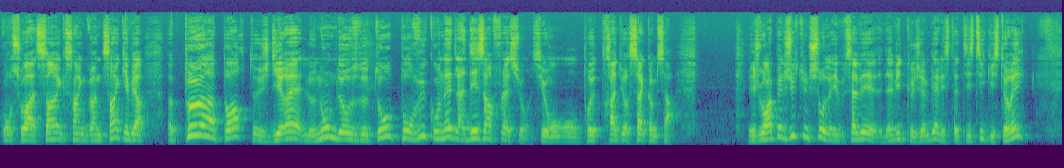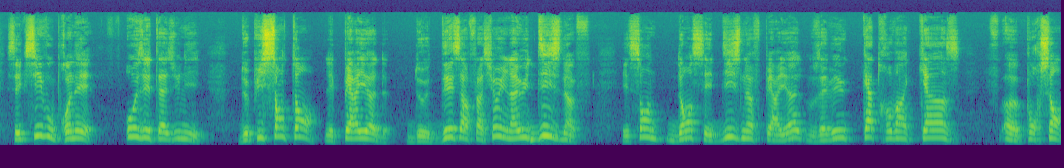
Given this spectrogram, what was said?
qu'on soit à 5, 5, 25, eh bien, peu importe, je dirais, le nombre de hausses de taux, pourvu qu'on ait de la désinflation, si on, peut traduire ça comme ça. Et je vous rappelle juste une chose, et vous savez, David, que j'aime bien les statistiques historiques, c'est que si vous prenez aux États-Unis, depuis 100 ans, les périodes de désinflation, il y en a eu 19. Et dans ces 19 périodes, vous avez eu 95% euh,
